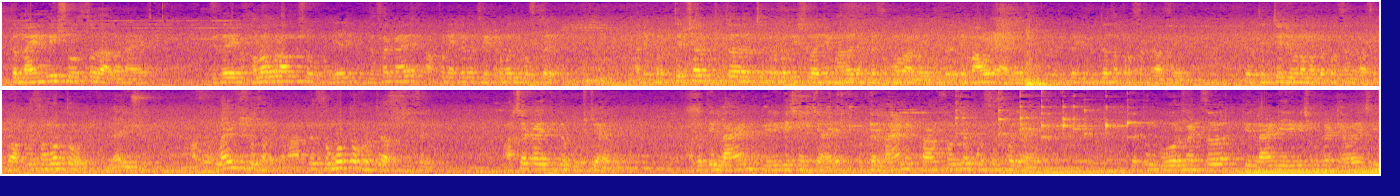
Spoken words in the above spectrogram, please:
तिथं नाईन डी शोजचं झालं नाही तिथं एक हॉलोग्राम शो म्हणजे जसं काय आपण एखाद्या थिएटरमध्ये बसतोय आणि प्रत्यक्षात तिथं छत्रपती शिवाजी महाराज आपल्यासमोर आले तिथं ते मावळे आले तिथं युद्धाचा प्रसंग असेल किंवा त्यांच्या जीवनामधला प्रसंग असेल तो आपल्यासमोर तो लाईव्ह शो असं लाईव्ह शो सारखं. आपल्यासमोर तो घडतोय असं दिसेल. अशा काही तिथं गोष्टी आहेत. आता ती लँड इरिगेशनची आहे पण त्या लँड ट्रान्सफरच्या प्रोसेसमध्ये आहे त्यातून गव्हर्नमेंटचं ती लँड इरिगेशनकडे ठेवायची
